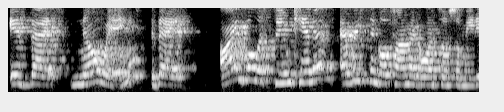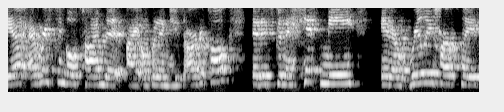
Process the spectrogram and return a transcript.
is that knowing that I will assume, Candace, every single time I go on social media, every single time that I open a news article, that it's going to hit me in a really hard place,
